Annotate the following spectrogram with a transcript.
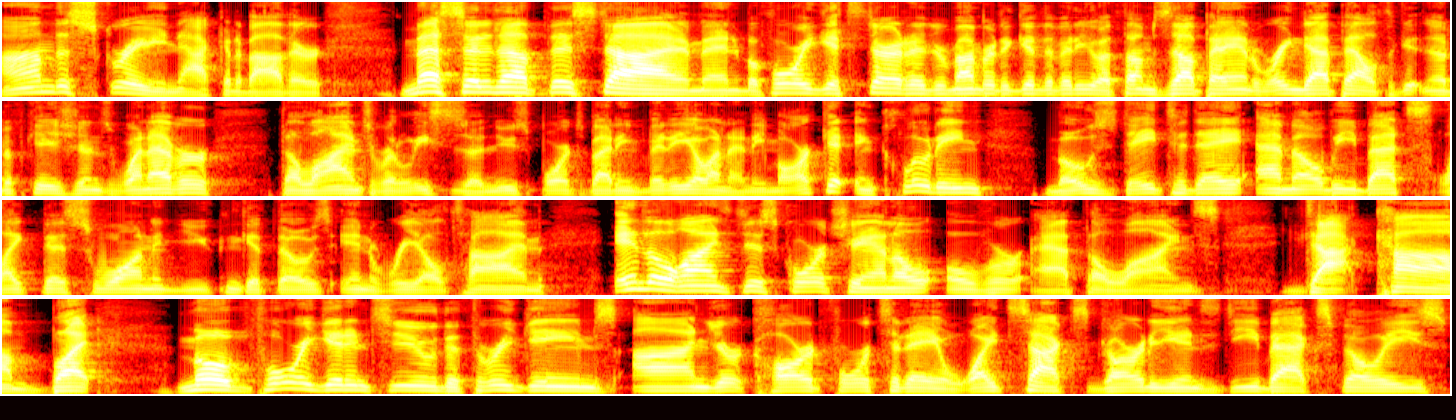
on the screen. Not going to bother messing it up this time. And before we get started, remember to give the video a thumbs up and ring that bell to get notifications whenever the Lines releases a new sports betting video on any market, including Mo's day to day MLB bets like this one. You can get those in real time in the Lines Discord channel over at thelines.com. But Mo, before we get into the three games on your card for today White Sox, Guardians, D backs, Phillies,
